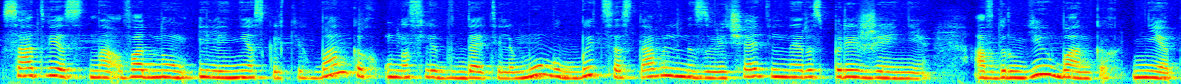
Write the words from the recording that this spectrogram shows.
Соответственно, в одном или нескольких банках у наследодателя могут быть составлены завещательные распоряжения, а в других банках нет.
